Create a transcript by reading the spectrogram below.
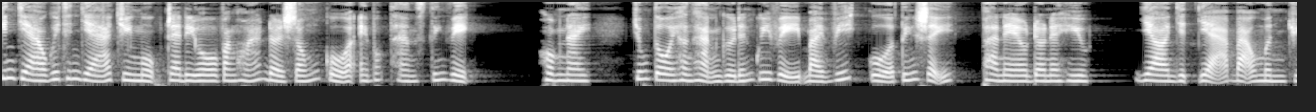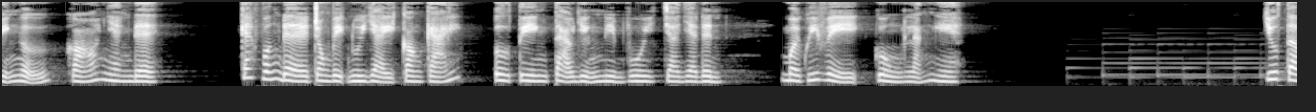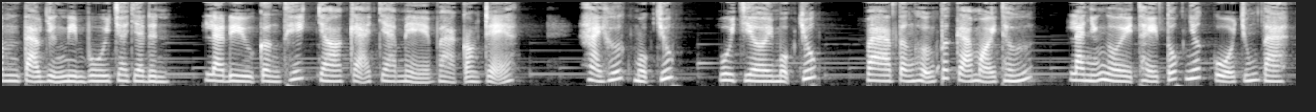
Kính chào quý thính giả chuyên mục Radio Văn hóa Đời Sống của Epoch Times tiếng Việt. Hôm nay, chúng tôi hân hạnh gửi đến quý vị bài viết của tiến sĩ Panel Donahue do dịch giả Bảo Minh chuyển ngữ có nhan đề. Các vấn đề trong việc nuôi dạy con cái, ưu tiên tạo dựng niềm vui cho gia đình. Mời quý vị cùng lắng nghe. Chú tâm tạo dựng niềm vui cho gia đình là điều cần thiết cho cả cha mẹ và con trẻ. Hài hước một chút, vui chơi một chút và tận hưởng tất cả mọi thứ là những người thầy tốt nhất của chúng ta.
